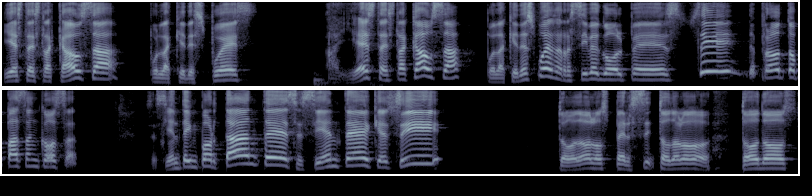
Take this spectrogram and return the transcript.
y esta es la causa por la que después, y esta es la causa por la que después recibe golpes. Sí, de pronto pasan cosas. Se siente importante, se siente que sí. Todos los todos, todos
